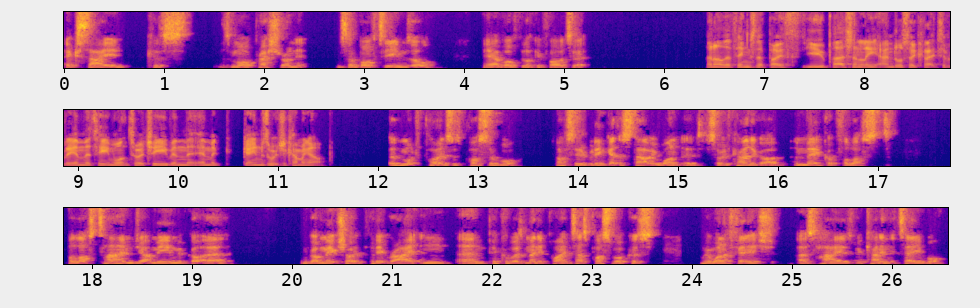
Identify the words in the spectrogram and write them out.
exciting because there's more pressure on it. So both teams will, yeah, both looking forward to it. And other things that both you personally and also collectively in the team want to achieve in the in the games which are coming up as much points as possible. Obviously, we didn't get the start we wanted, so we've kind of got to make up for lost for lost time. Do you know what I mean? We've got to we've got to make sure we put it right and and pick up as many points as possible because we want to finish as high as we can in the table.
